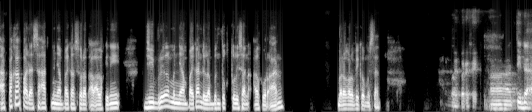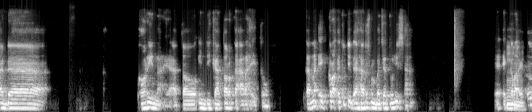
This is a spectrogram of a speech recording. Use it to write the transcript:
Apakah pada saat menyampaikan surat Al-Alaq ini Jibril menyampaikan dalam bentuk tulisan Al-Quran. Barakallahu fikum Ustaz. Uh, tidak ada korina ya atau indikator ke arah itu. Karena ikro itu tidak harus membaca tulisan. Ya, ikro hmm. itu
